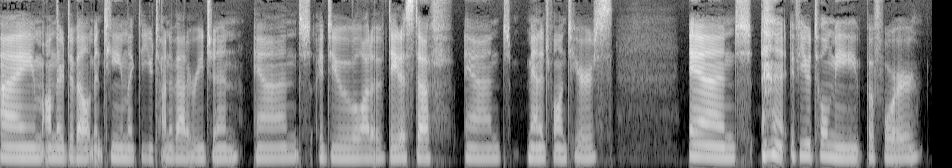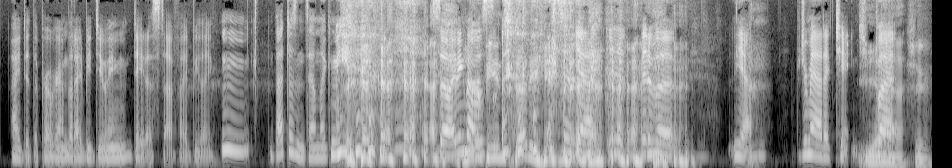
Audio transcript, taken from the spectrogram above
I'm on their development team, like the Utah Nevada region, and I do a lot of data stuff and manage volunteers. And if you had told me before I did the program that I'd be doing data stuff, I'd be like, mm, that doesn't sound like me. so I think that European was studies. yeah, a bit of a yeah dramatic change. But sure.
